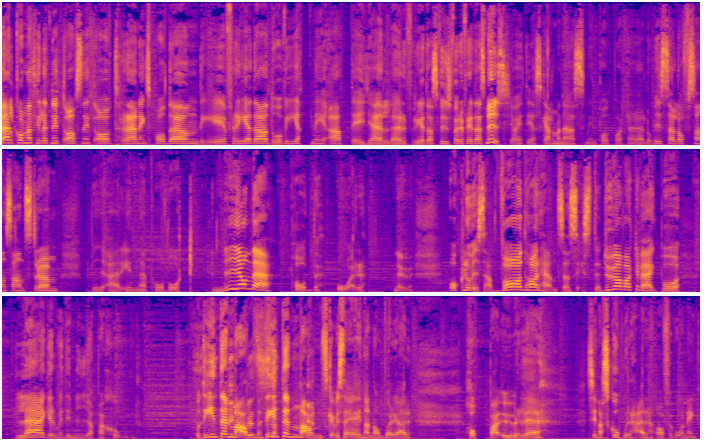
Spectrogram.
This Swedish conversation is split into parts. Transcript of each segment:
Välkomna till ett nytt avsnitt av Träningspodden. Det är fredag, då vet ni att det gäller fredagsfys före fredagsmys. Jag heter Jessica Almenäs, min poddpartner är Lovisa Lofsan Sandström. Vi är inne på vårt nionde poddår nu. Och Lovisa, vad har hänt sen sist? Du har varit iväg på läger med din nya passion. Och det är inte en man, det är inte en man ska vi säga innan någon börjar hoppa ur eh, sina skor här av förvåning.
